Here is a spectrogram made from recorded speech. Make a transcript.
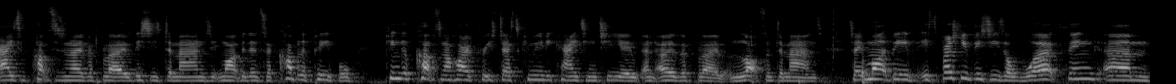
Ace of Cups is an overflow. This is demands. It might be there's a couple of people, King of Cups and a High Priestess communicating to you an overflow, lots of demands. So it might be, especially if this is a work thing, um,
